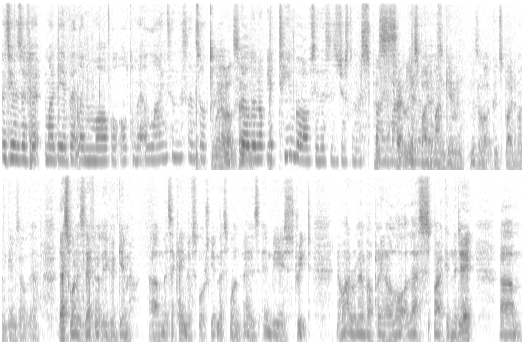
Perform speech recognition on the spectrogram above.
it seems as if it might be a bit like Marvel Ultimate Alliance in the sense of Well, building up your team, but obviously this is just in the Spider-Man. certainly a. Spider-Man game, and there's a lot of good Spider-Man games out there. This one is definitely a good game. Um, it's a kind of sports game. This one is NBA Street. Now I remember playing a lot of this back in the day. Um,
